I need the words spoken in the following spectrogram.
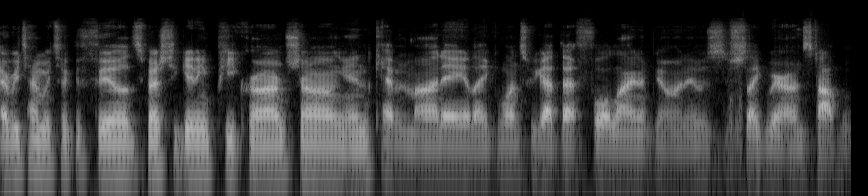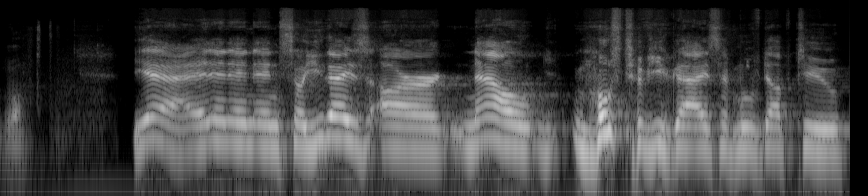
every time we took the field, especially getting Pete Armstrong and Kevin Made. Like once we got that full lineup going, it was just like we were unstoppable. Yeah, and, and and so you guys are now most of you guys have moved up to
